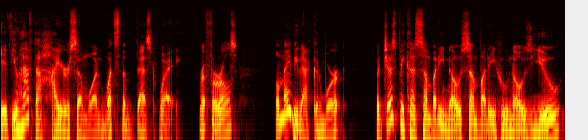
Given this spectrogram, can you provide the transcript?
If you have to hire someone, what's the best way? Referrals? Well, maybe that could work. But just because somebody knows somebody who knows you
